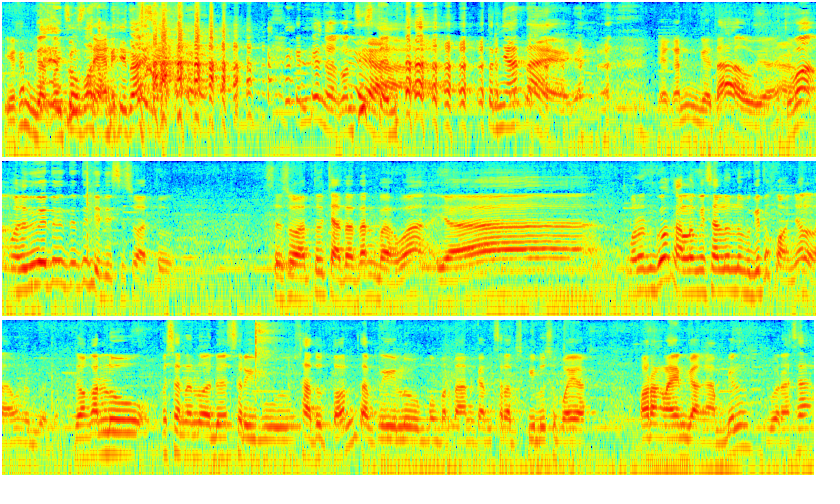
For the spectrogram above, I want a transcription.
Ya kan nggak konsisten. di situ aja kan dia nggak konsisten. Iya. ternyata ya kan ya kan nggak tahu ya. Nah. Cuma maksud gue itu, itu, itu jadi sesuatu sesuatu catatan bahwa ya menurut gua kalau misalnya lu begitu konyol lah menurut gua tuh. Sedangkan lu pesanan lu ada 1001 ton tapi lu mempertahankan 100 kilo supaya orang lain nggak ngambil, gua rasa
